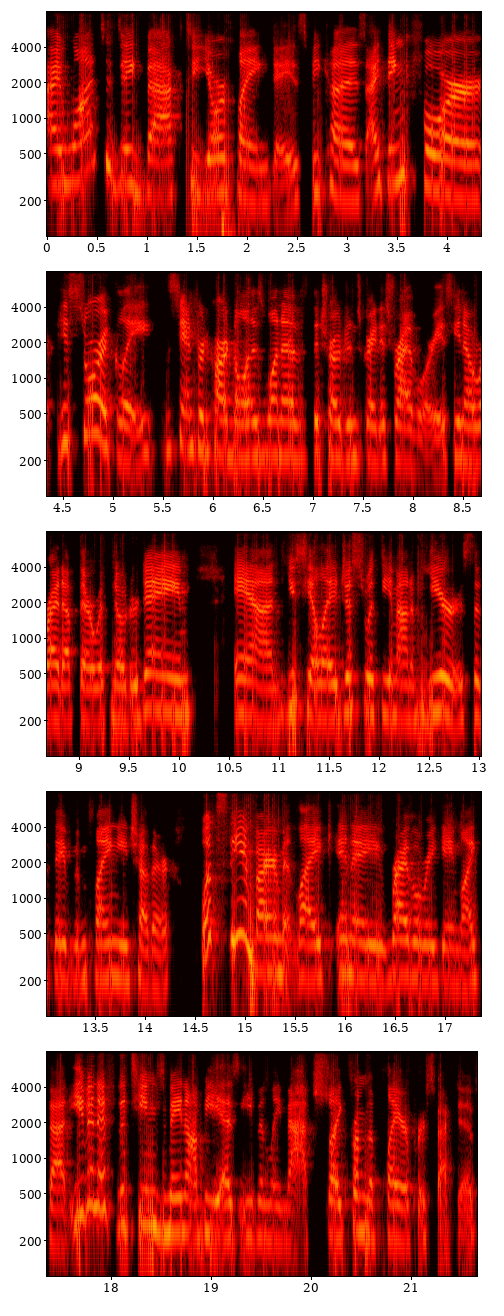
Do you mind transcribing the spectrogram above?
I want to dig back to your playing days because I think for historically, Stanford Cardinal is one of the Trojans' greatest rivalries, you know, right up there with Notre Dame and UCLA, just with the amount of years that they've been playing each other. What's the environment like in a rivalry game like that, even if the teams may not be as evenly matched, like from the player perspective?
